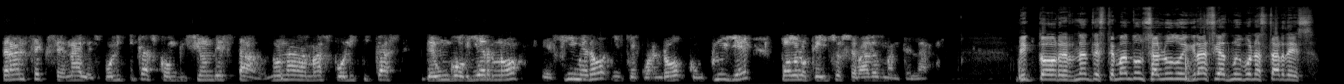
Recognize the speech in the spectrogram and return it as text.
transeccionales, políticas con visión de Estado, no nada más políticas de un gobierno efímero y que cuando concluye todo lo que hizo se va a desmantelar. Víctor Hernández, te mando un saludo y gracias, muy buenas tardes.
